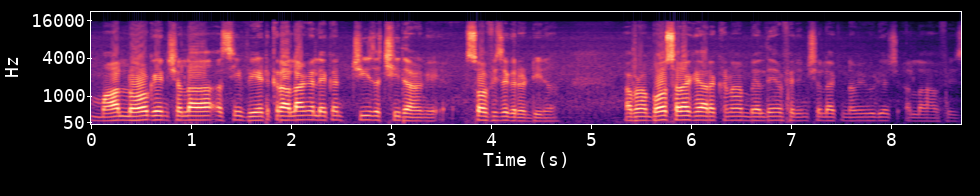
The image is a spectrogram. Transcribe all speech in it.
ਮਾਲ ਲਓਗੇ, ਇਨਸ਼ਾਅੱਲਾ ਅਸੀਂ ਵੇਟ ਕਰਾ ਲਾਂਗੇ, ਲੇਕਿਨ ਚੀਜ਼ ਅੱਛੀ ਦਾਂਗੇ 100% ਗਾਰੰਟੀ ਨਾਲ। ਆਪਣਾ ਬਹੁਤ ਸਾਰਾ ਖਿਆਲ ਰੱਖਣਾ, ਮਿਲਦੇ ਹਾਂ ਫਿਰ ਇਨਸ਼ਾਅੱਲਾ ਇੱਕ ਨਵੀਂ ਵੀਡੀਓ 'ਚ। ਅੱਲਾ ਹਾਫਿਜ਼।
